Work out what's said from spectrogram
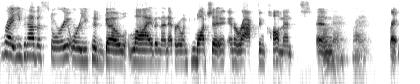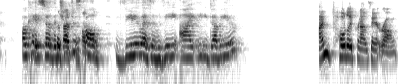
Right. You could have a story or you could go live and then everyone can watch it and interact and comment. And okay, right. right. Okay, so the So church is called View, as in V I E W. I'm totally pronouncing it wrong.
